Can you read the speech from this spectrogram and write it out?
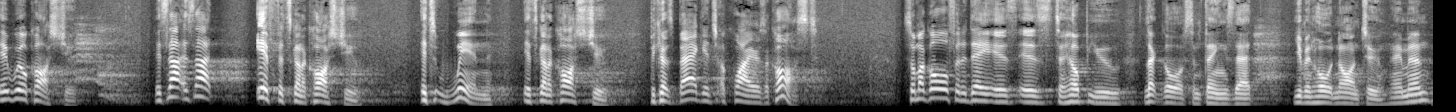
It will cost you. It's not, it's not if it's going to cost you, it's when it's going to cost you because baggage acquires a cost. So, my goal for today is, is to help you let go of some things that you've been holding on to. Amen?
